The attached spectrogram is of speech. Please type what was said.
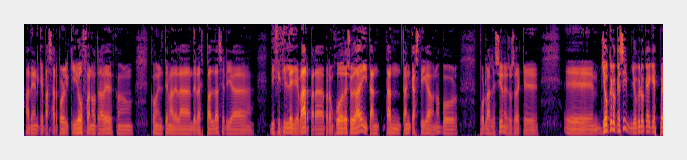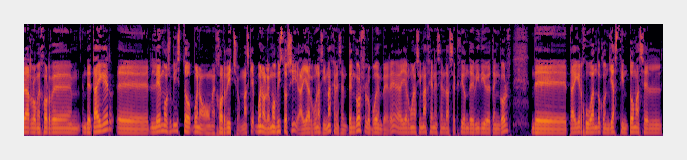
a tener que pasar por el quirófano otra vez con, con el tema de la, de la espalda, sería difícil de llevar para, para un jugador de su edad y tan, tan, tan castigado, ¿no? Por, por las lesiones. O sea que eh, yo creo que sí, yo creo que hay que esperar lo mejor de, de Tiger. Eh, le hemos visto, bueno, o mejor dicho, más que, bueno, le hemos visto, sí, hay algunas imágenes en Ten Golf, lo pueden ver, ¿eh? hay algunas imágenes en la sección de vídeo de Ten Golf de Tiger jugando con Justin Thomas el, el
